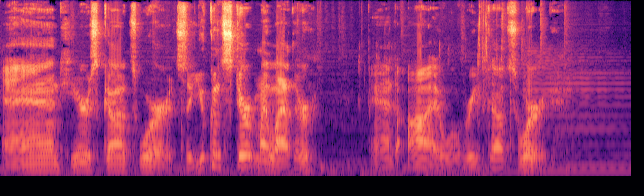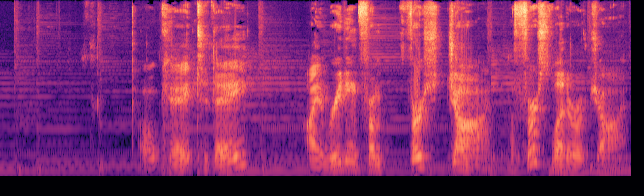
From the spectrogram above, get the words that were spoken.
And here's God's Word. So you can stir up my lather, and I will read God's Word. Okay, today I am reading from 1 John, the first letter of John.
